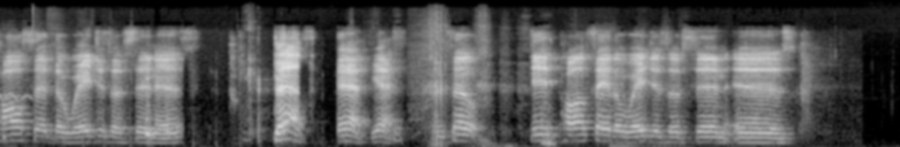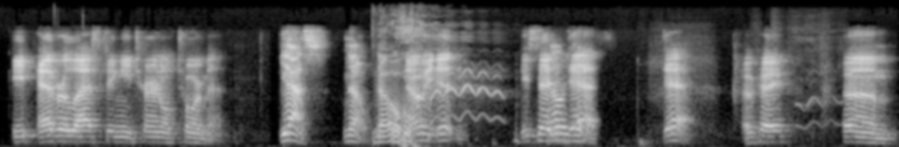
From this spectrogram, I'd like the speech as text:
Paul said the wages of sin is death. Death, yes. And so, did Paul say the wages of sin is e- everlasting, eternal torment? Yes. No. No. No, he didn't. He said no, death. Death. Okay. Um,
